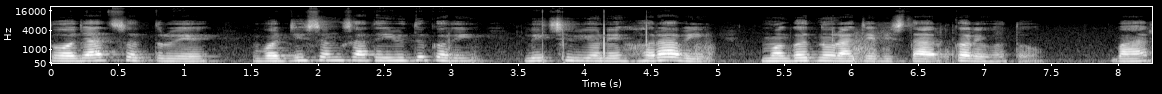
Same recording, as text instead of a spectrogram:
તો અજાતશત્રુએ વજ્જીસંઘ સાથે યુદ્ધ કરી લીછવીઓને હરાવી મગધનો રાજ્ય વિસ્તાર કર્યો હતો. બાર.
